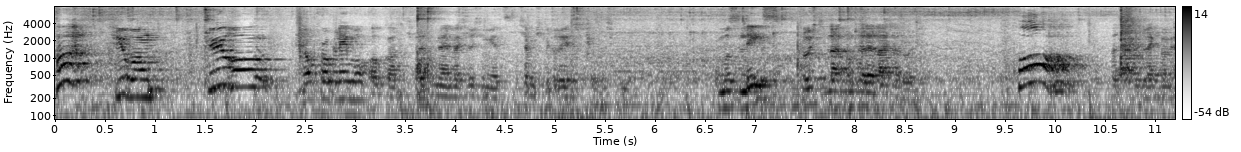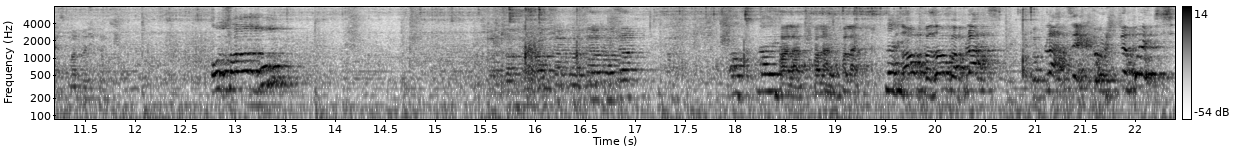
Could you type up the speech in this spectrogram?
Ah, Führung. Führung. No problemo. Oh Gott, ich weiß nicht mehr in welche Richtung jetzt. Ich habe mich gedreht. Das ist nicht gut. Du musst links durch die Leiter, unter der Leiter durch. oh! Dass du gleich beim ersten Mal durchkommst. Oh, das Oh, nein. Fahr lang, fahr lang, fahr lang. Pass auf, pass auf, Platz. Auf Platz, er kommt durch.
